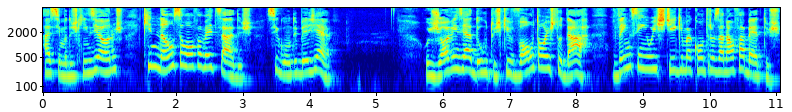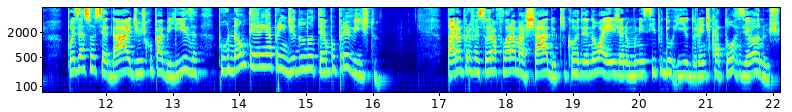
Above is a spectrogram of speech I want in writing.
acima dos 15 anos que não são alfabetizados, segundo o IBGE. Os jovens e adultos que voltam a estudar vencem o estigma contra os analfabetos, pois a sociedade os culpabiliza por não terem aprendido no tempo previsto. Para a professora Flora Machado, que coordenou a EJA no município do Rio durante 14 anos,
